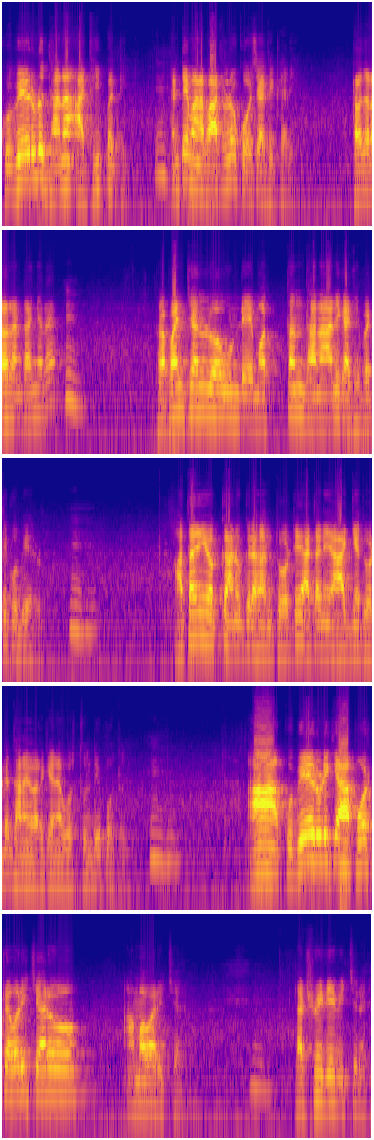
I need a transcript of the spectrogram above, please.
కుబేరుడు ధన అధిపతి. అంటే మన పాటలో కోశాధికారి ట్రెజరర్ అంటాం కదా? ప్రపంచంలో ఉండే మొత్తం ధనానికి అధిపతి కుబేరుడు. అతని యొక్క అనుగ్రహంతో అతని ఆజ్ఞతోటి ధనం ఎవరికైనా వస్తుంది పోతుంది. ఆ కుబేరుడికి ఆ పోస్ట్ ఎవరు ఇచ్చారు అమ్మవారు ఇచ్చారు లక్ష్మీదేవి ఇచ్చినది.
